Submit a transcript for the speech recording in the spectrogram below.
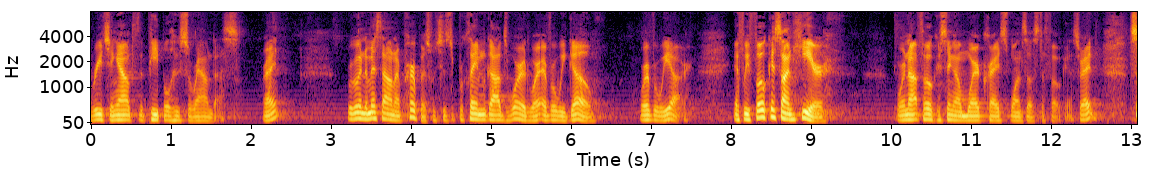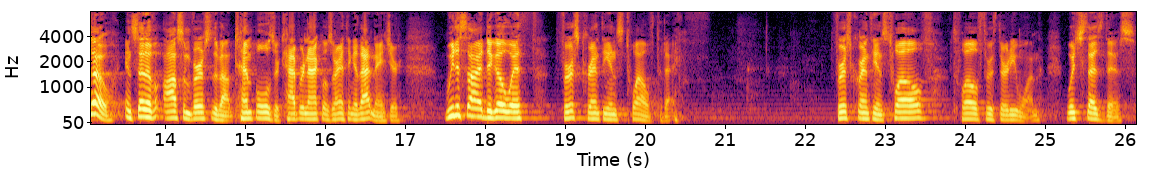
reaching out to the people who surround us, right? We're going to miss out on our purpose, which is to proclaim God's word wherever we go, wherever we are. If we focus on here, we're not focusing on where Christ wants us to focus, right? So instead of awesome verses about temples or tabernacles or anything of that nature, we decided to go with 1 Corinthians 12 today. 1 Corinthians 12, 12 through 31, which says this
